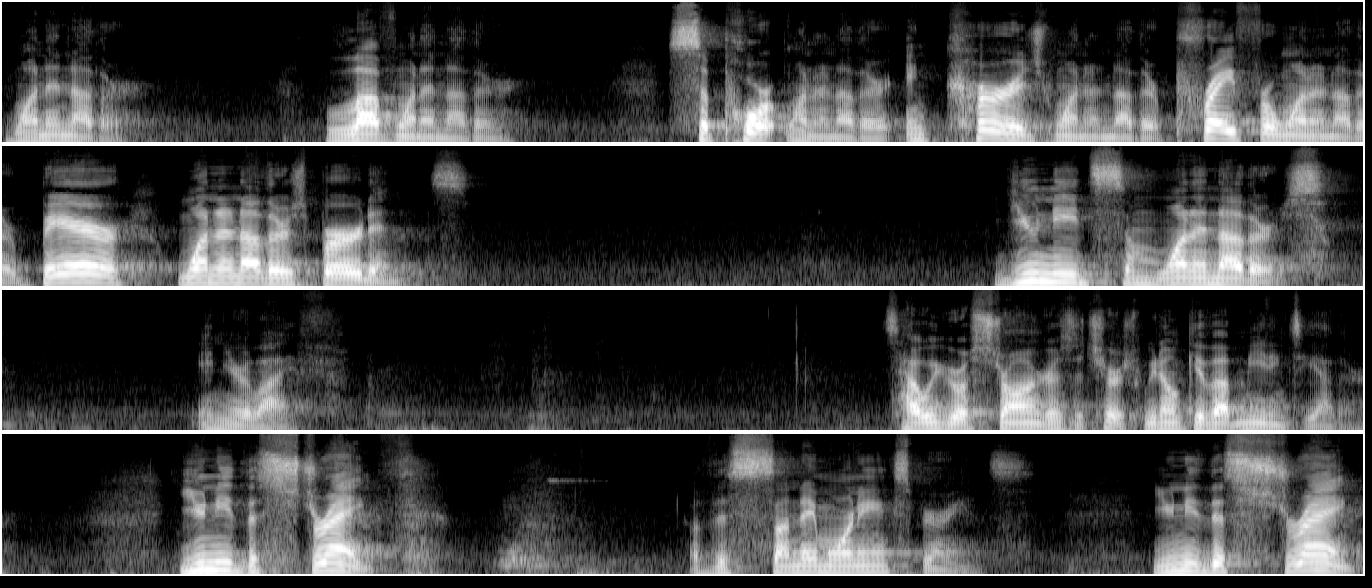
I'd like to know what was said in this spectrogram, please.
one another, love one another, support one another, encourage one another, pray for one another, bear one another's burdens. You need some one another's in your life. It's how we grow stronger as a church. We don't give up meeting together. You need the strength of this Sunday morning experience. You need the strength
